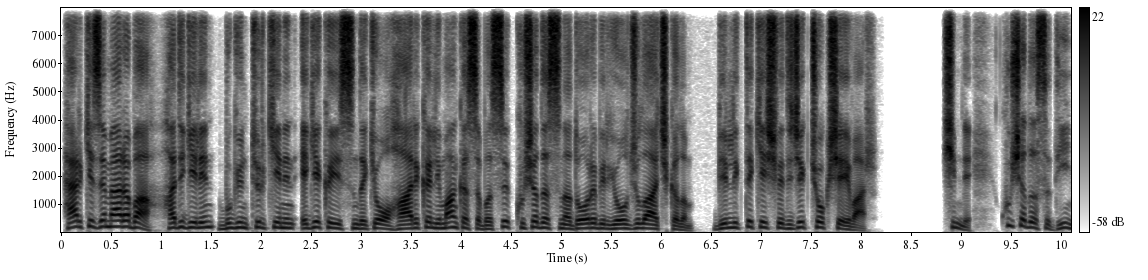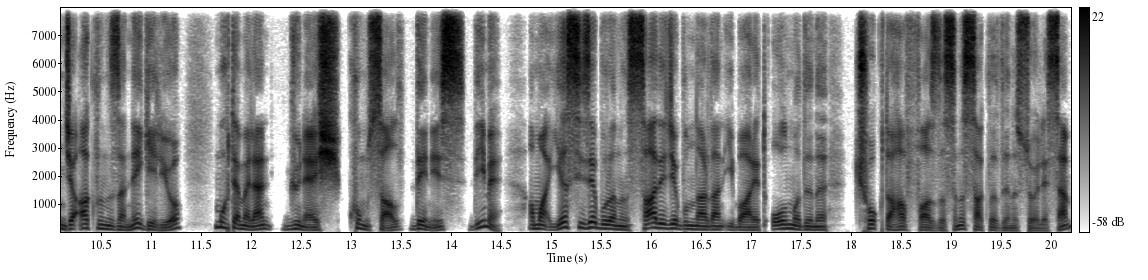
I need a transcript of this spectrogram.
Herkese merhaba. Hadi gelin bugün Türkiye'nin Ege kıyısındaki o harika liman kasabası Kuşadası'na doğru bir yolculuğa çıkalım. Birlikte keşfedecek çok şey var. Şimdi Kuşadası deyince aklınıza ne geliyor? Muhtemelen güneş, kumsal, deniz değil mi? Ama ya size buranın sadece bunlardan ibaret olmadığını, çok daha fazlasını sakladığını söylesem?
